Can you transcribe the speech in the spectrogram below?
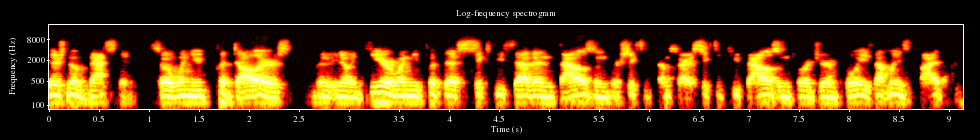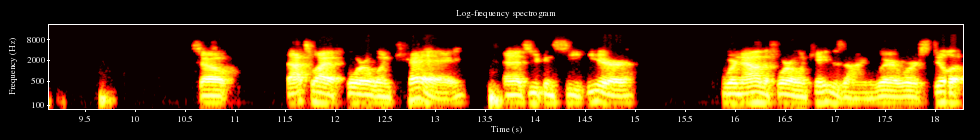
there's no vesting. So when you put dollars, you know, in here, when you put this 67,000 or 60, I'm sorry, 62,000 towards your employees, that money's buyback. So that's why a 401k, and as you can see here, we're now in the 401k design where we're still at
